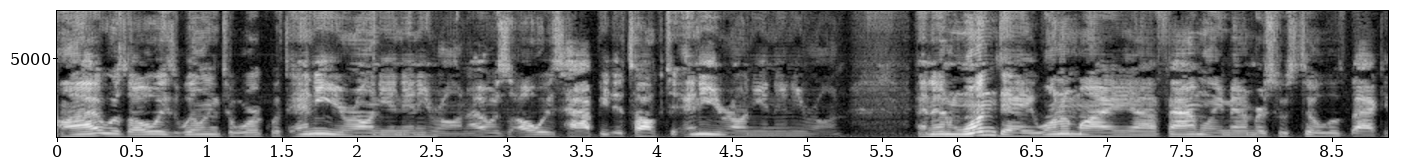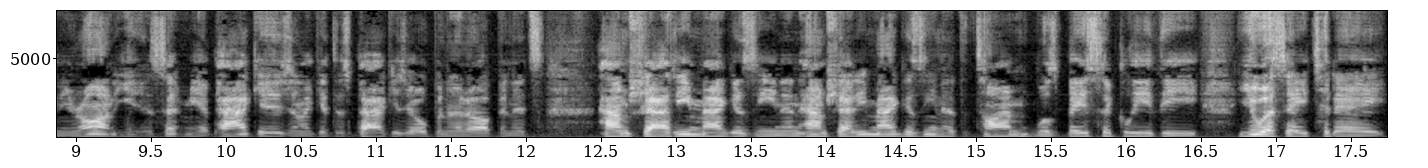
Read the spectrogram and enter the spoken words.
I was always willing to work with any Iranian in Iran. I was always happy to talk to any Iranian in Iran. And then one day, one of my uh, family members who still lives back in Iran sent me a package, and I get this package, I open it up, and it's Hamshahri magazine. And Hamshahri magazine at the time was basically the USA Today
